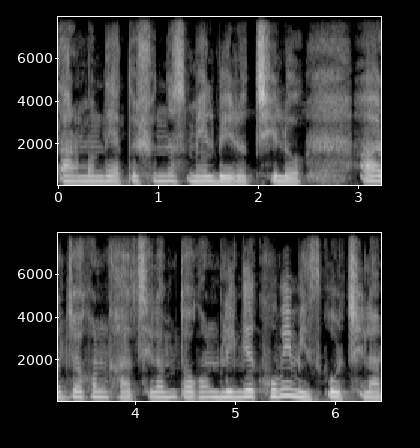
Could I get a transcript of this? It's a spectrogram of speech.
তার মধ্যে এত সুন্দর স্মেল বেরোচ্ছিল। আর যখন খাচ্ছিলাম, তখন ব্লিঙ্কে খুবই মিস করছিলাম।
